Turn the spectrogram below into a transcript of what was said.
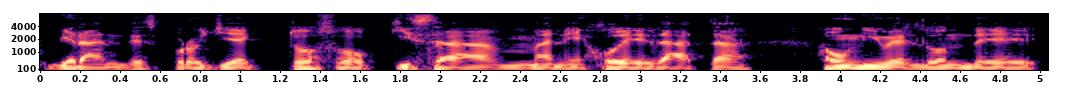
grandes proyectos o quizá manejo de data a un nivel donde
